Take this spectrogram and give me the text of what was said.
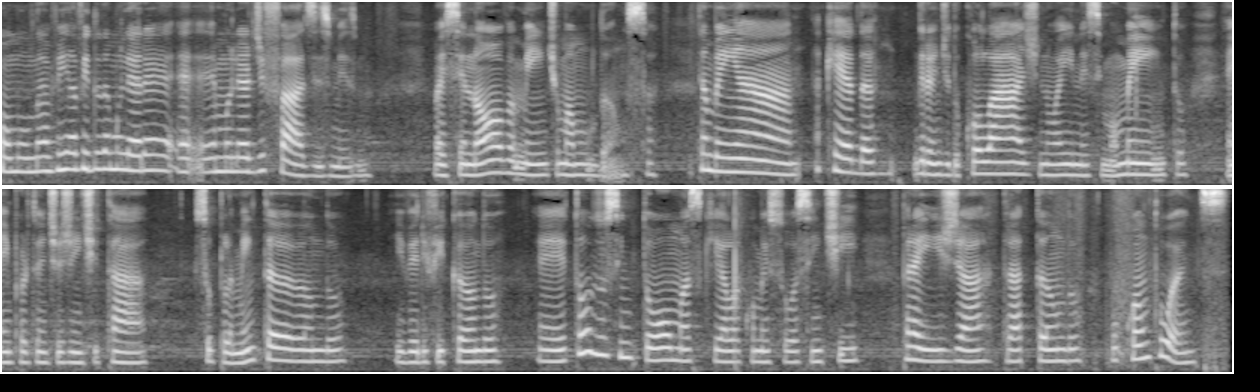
como na a vida da mulher é, é, é mulher de fases mesmo. Vai ser novamente uma mudança. Também a, a queda grande do colágeno aí nesse momento. É importante a gente estar tá suplementando e verificando é, todos os sintomas que ela começou a sentir para ir já tratando o quanto antes.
